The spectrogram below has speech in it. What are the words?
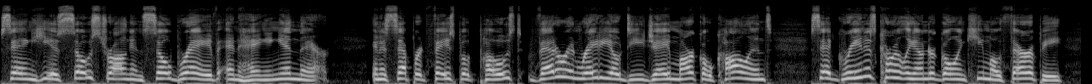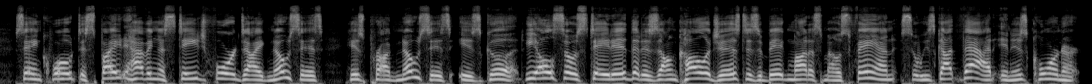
saying he is so strong and so brave and hanging in there. In a separate Facebook post, veteran radio DJ Marco Collins said Green is currently undergoing chemotherapy, saying, quote, despite having a stage four diagnosis, his prognosis is good. He also stated that his oncologist is a big Modest Mouse fan, so he's got that in his corner.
